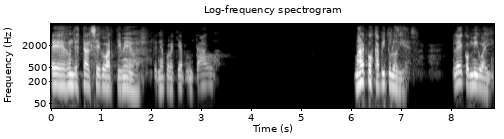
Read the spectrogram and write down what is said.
Eh, ¿Dónde está el ciego Bartimeo? Tenía por aquí apuntado. Marcos capítulo 10. Lee conmigo ahí.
